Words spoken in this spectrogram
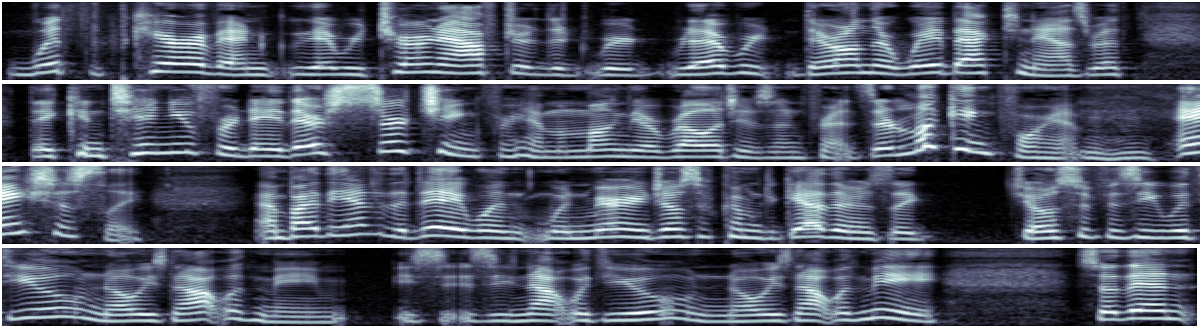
with the caravan. They return after the, they're, on their way back to Nazareth. They continue for a day. They're searching for him among their relatives and friends. They're looking for him anxiously. And by the end of the day, when, when Mary and Joseph come together, it's like, Joseph, is he with you? No, he's not with me. Is, is he not with you? No, he's not with me. So then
